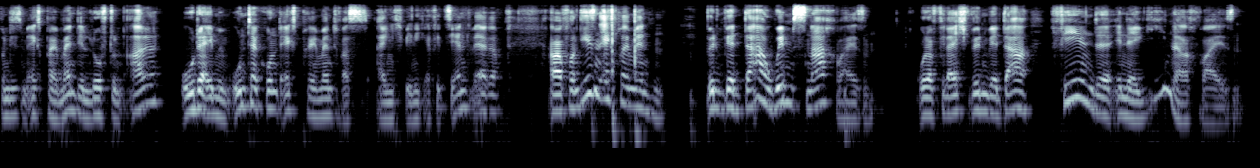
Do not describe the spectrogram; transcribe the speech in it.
von diesem Experiment in Luft und All oder eben im Untergrundexperiment, was eigentlich wenig effizient wäre. Aber von diesen Experimenten würden wir da WIMPs nachweisen. Oder vielleicht würden wir da fehlende Energie nachweisen,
